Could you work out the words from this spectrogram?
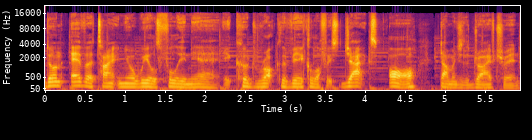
Don't ever tighten your wheels fully in the air, it could rock the vehicle off its jacks or damage the drivetrain.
